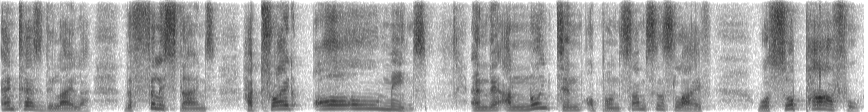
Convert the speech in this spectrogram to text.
enters Delilah. The Philistines had tried all means, and the anointing upon Samson's life was so powerful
